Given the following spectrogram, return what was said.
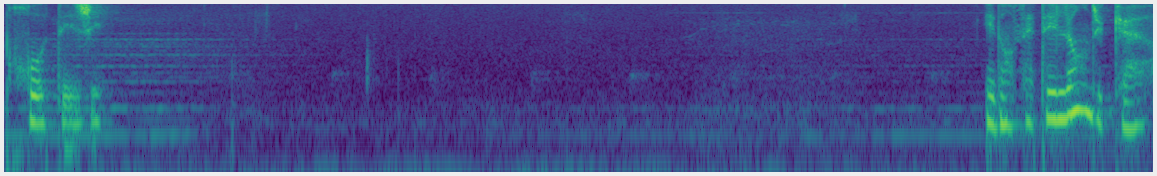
protégé. Et dans cet élan du cœur,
